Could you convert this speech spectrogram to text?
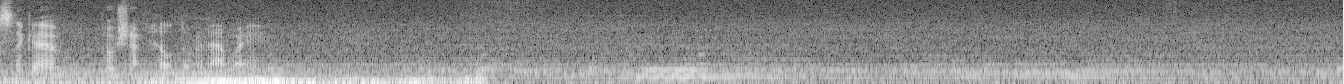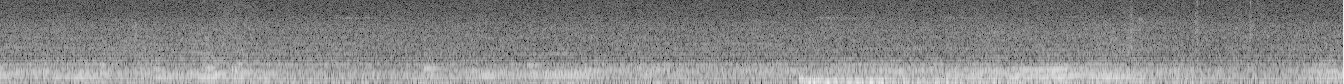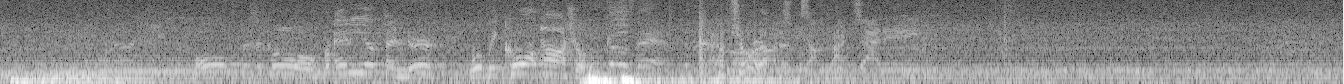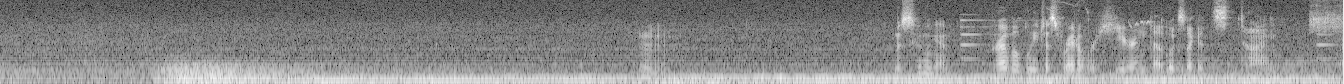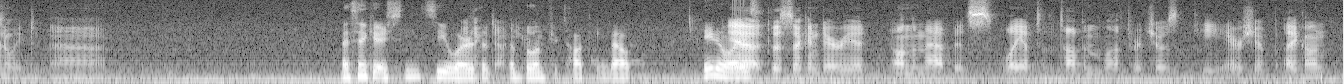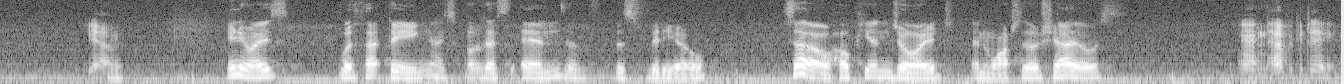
Looks like a potion of health over that way. Offender will be court-martialed. Who goes there? I'm sure I Daddy! Hmm. I'm assuming I'm probably just right over here, and that looks like it's time. Oh no, wait. Uh, I think I s- see where the, the blimp you're talking about. Anyways, yeah, the second area on the map, it's way up to the top and left where it shows the airship icon. Yeah. Hmm. anyways, with that being, I suppose that's the end of this video. So, hope you enjoyed and watch those shadows. And have a good day.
